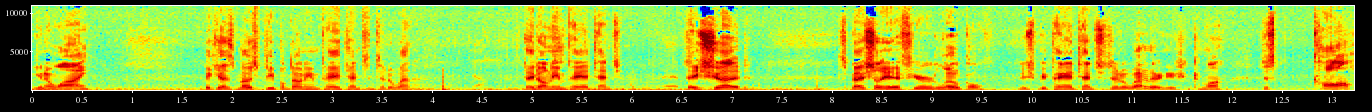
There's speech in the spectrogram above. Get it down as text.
You know why? Because most people don't even pay attention to the weather. Yeah. They don't even pay attention. Absolutely. They should, especially if you're local. You should be paying attention to the weather, and you should come on, just call.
